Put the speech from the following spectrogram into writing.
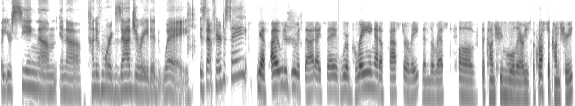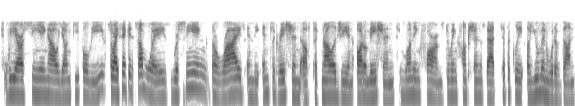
but you're seeing them in a kind of more exaggerated way. Is that fair to say? Yes, I would agree with that. I say we're graying at a faster rate than the rest of the country rural areas across the country. We are seeing our young people leave. So I think in some ways, we're seeing the rise in the integration of technology and automation running farms, doing functions that typically a human would have done.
